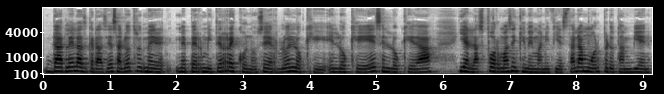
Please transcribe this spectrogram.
darle las gracias al otro, me, me, permite reconocerlo en lo, que, en lo que es, en lo que da y en las formas en que me manifiesta el amor, pero también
